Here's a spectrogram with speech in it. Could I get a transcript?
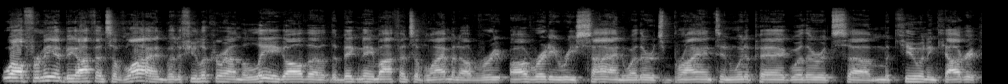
Well, for me, it'd be offensive line. But if you look around the league, all the, the big name offensive linemen have re- already re signed, whether it's Bryant in Winnipeg, whether it's uh, McEwen in Calgary.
